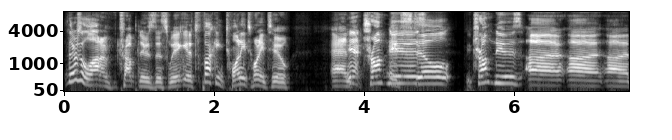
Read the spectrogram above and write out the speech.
There's a lot of Trump news this week. It's fucking 2022, and Yeah, Trump news. it's still Trump news. Uh, uh, uh,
